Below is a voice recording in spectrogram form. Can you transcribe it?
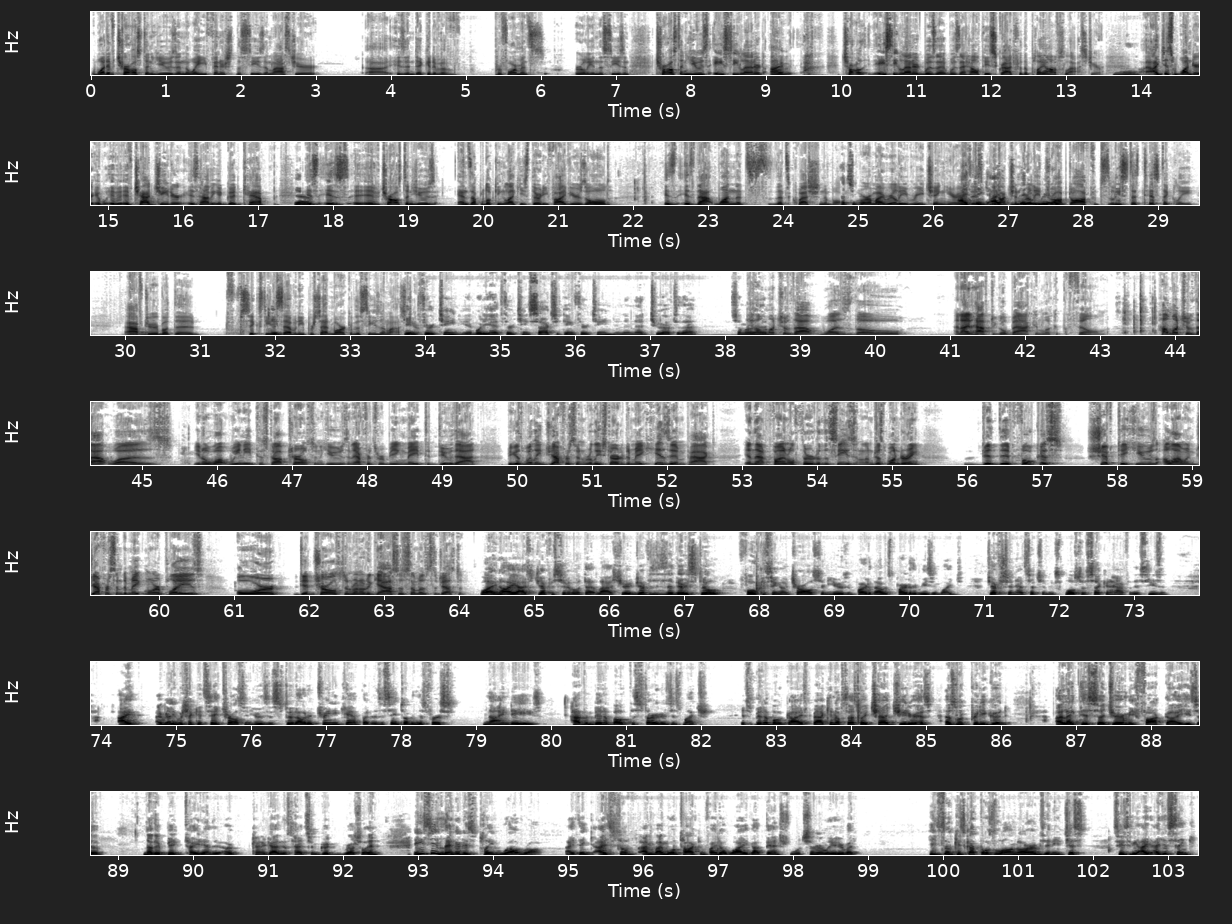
what if Charleston Hughes and the way he finished the season last year uh, is indicative of performance early in the season? Charleston Hughes, AC Leonard, I'm. Charles AC Leonard was a was a healthy scratch for the playoffs last year. Mm-hmm. I just wonder if, if, if, Chad Geter is having a good camp. Yeah. Is is if Charleston Hughes ends up looking like he's 35 years old? Is is that one that's that's questionable, that's or am point. I really reaching here? I is, think production really, really, dropped off, at least statistically, after yeah. about the 60 to 70 percent mark of the season last game year. Game 13, he had what he had 13 sacks at game 13, and then had two after that. Somewhere How much of that was though? And I'd have to go back and look at the film. How much of that was? You know what? We need to stop Charleston Hughes, and efforts were being made to do that because Willie Jefferson really started to make his impact in that final third of the season. And I'm just wondering, did the focus shift to Hughes, allowing Jefferson to make more plays, or did Charleston run out of gas, as some have suggested? Well, I know I asked Jefferson about that last year, and Jefferson said they're still focusing on Charleston Hughes, and part of that was part of the reason why Jefferson had such an explosive second half of the season. I I really wish I could say Charleston Hughes has stood out at training camp, but at the same time, in this first nine days, haven't been about the starters as much. It's been about guys backing up. So that's why Chad Geter has has looked pretty good. I like this uh, Jeremy Falk guy. He's a another big tight end or kind of guy that's had some good rush. And AC Leonard has played well, Rob. I think I still I'm, I will talk and find out why he got benched sooner or later, but he's still he's got those long arms and he just seems to be. I, I just think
